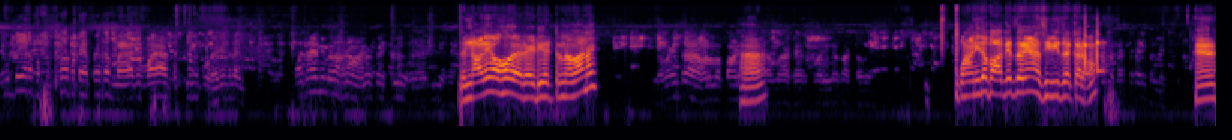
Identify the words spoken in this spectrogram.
ਉਹਦੇ ਯਾਰ ਸੁੱਕਾ ਪਟਿਆ ਪਰੇ ਤਾਂ ਮੈਂ ਤੇ ਵਾਇਆ ਟੱਕੀ ਨੂੰ ਪੂਰੇ ਨਹੀਂ ਖਲਾਈ ਪਤਾ ਹੀ ਨਹੀਂ ਮੈਂ ਹੈਰਾਨ ਪੈਸੇ ਹੋਇਆ ਕੀ ਹੈ ਨਾਲੇ ਉਹ ਰੇਡੀਏਟਰ ਨਵਾਂ ਨਾ। ਨਵਾਂ ਹੀ ਭਰਾ ਹੁਣ ਮੈਂ ਪਾਣੀ ਹਾਂ। ਮੈਂ ਫਿਰ ਪਾਣੀ ਨਾ ਘੱਟ ਹੋਵੇ। ਪਾਣੀ ਤਾਂ ਪਾ ਕੇ ਤੁਰਿਆ ਅਸੀਂ ਵੀ ਤਾਂ ਘਰੋਂ। ਹਾਂ।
